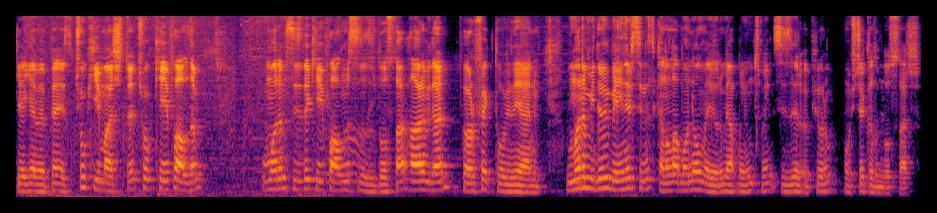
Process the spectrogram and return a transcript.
GGVPS çok iyi maçtı. Çok keyif aldım. Umarım siz de keyif almışsınızdır dostlar. Harbiden perfect oyunu yani. Umarım videoyu beğenirsiniz. Kanala abone olmayı, yorum yapmayı unutmayın. Sizleri öpüyorum. Hoşçakalın dostlar.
